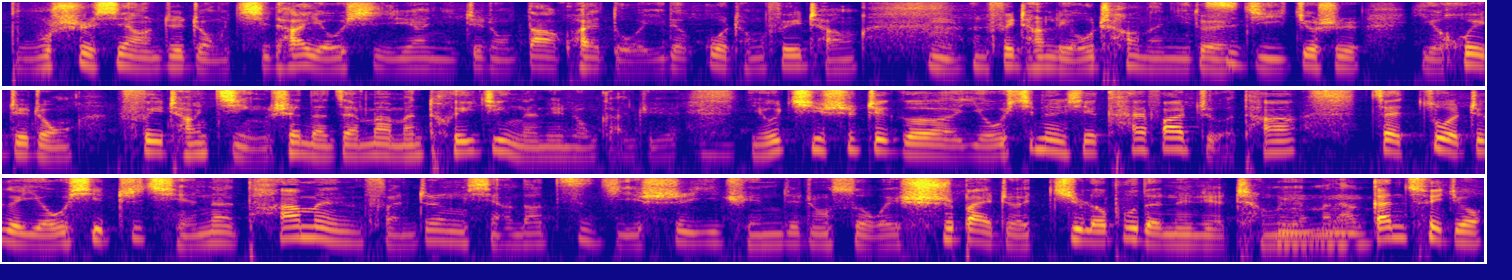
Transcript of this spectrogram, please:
不是像这种其他游戏一样，你这种大快朵颐的过程非常嗯。非常流畅的，你自己就是也会这种非常谨慎的在慢慢推进的那种感觉。尤其是这个游戏的那些开发者，他在做这个游戏之前呢，他们反正想到自己是一群这种所谓失败者俱乐部的那些成员嘛，他干脆就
